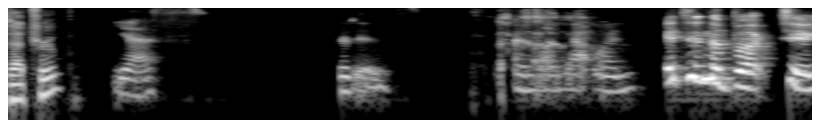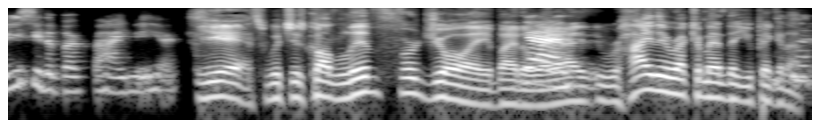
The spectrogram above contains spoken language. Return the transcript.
that true? Yes, it is. I love that one. It's in the book too. You see the book behind me here. Yes, which is called Live for Joy, by the yes. way. I highly recommend that you pick it up.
